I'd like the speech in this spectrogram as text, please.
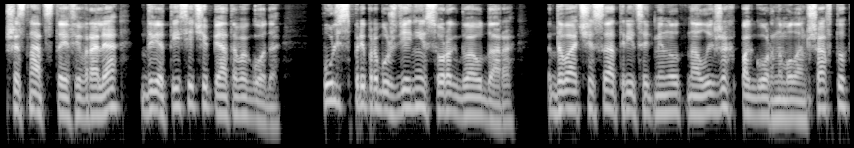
16 февраля 2005 года. Пульс при пробуждении 42 удара. 2 часа 30 минут на лыжах по горному ландшафту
